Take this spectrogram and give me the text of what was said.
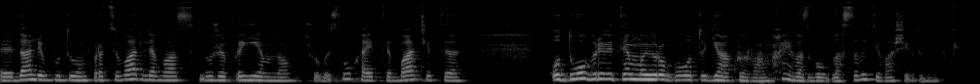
Е, Далі буду працювати для вас. Дуже приємно, що ви слухаєте, бачите, одобрюєте мою роботу. Дякую вам. Хай вас Бог благословить і ваших домівки.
